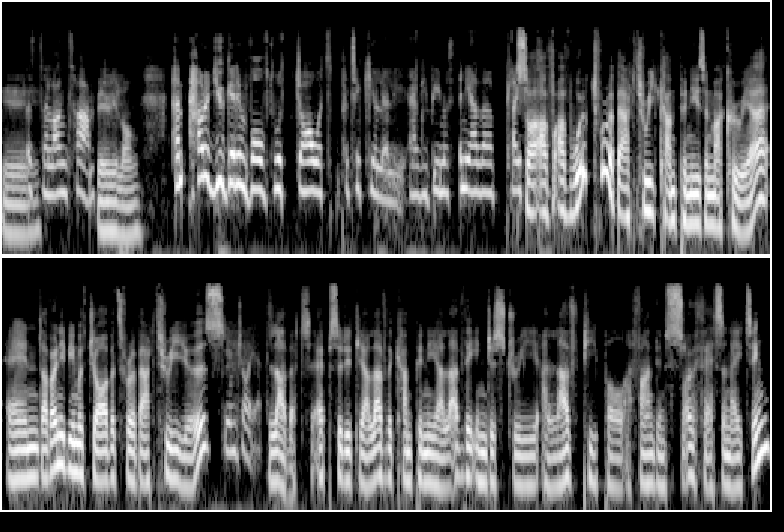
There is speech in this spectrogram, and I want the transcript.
yeah, that's a long time. very long. Um, how did you get involved with Jawitz particularly? Have you been with any other places? So I've I've worked for about three companies in my career, and I've only been with Jawitz for about three years. Do you enjoy it? Love it, absolutely. I love the company. I love the industry. I love people. I find them so fascinating.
